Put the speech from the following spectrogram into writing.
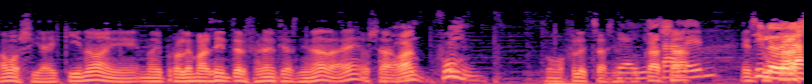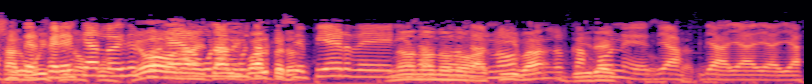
Vamos, y aquí no hay, no hay problemas de interferencias ni nada, ¿eh? O sea, van ¡fum! como flechas en tu casa. salen. En Sí, tu lo de las casa no interferencias lo dices porque hay y algunas y multas que pero- se pierden y No, esas no, no, no, cosas, aquí va En los directo, cajones, ya, ya, ya, ya, ya.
